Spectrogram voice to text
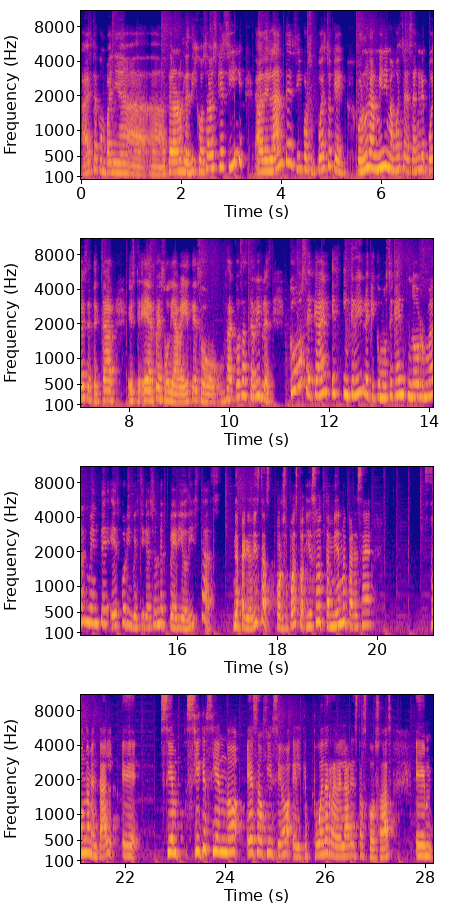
a esta compañía, a, a Ceranos, le dijo, ¿sabes qué? Sí, adelante, sí, por supuesto que con una mínima muestra de sangre puedes detectar este, herpes o diabetes o, cosas terribles. ¿Cómo se caen? Es increíble que como se caen normalmente es por investigación de periodistas. De periodistas, por supuesto, y eso también me parece fundamental. Eh, sigue siendo ese oficio el que puede revelar estas cosas Em,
